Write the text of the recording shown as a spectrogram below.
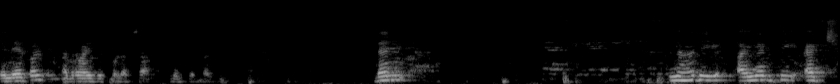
enabled, otherwise the pull-ups are disabled. Then you have the INT edge,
